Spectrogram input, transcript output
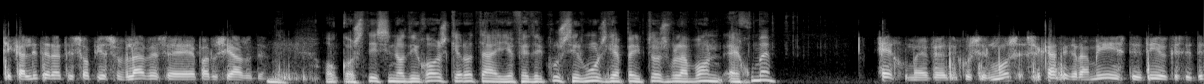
και καλύτερα τις όποιες βλάβες ε, παρουσιάζονται. Ο Κωστής είναι οδηγός και ρωτάει εφεδρικούς σειρμούς για περιπτώσεις βλαβών έχουμε; Έχουμε εφεδρικούς σειρμούς. Σε κάθε γραμμή στη 2 και στην 3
